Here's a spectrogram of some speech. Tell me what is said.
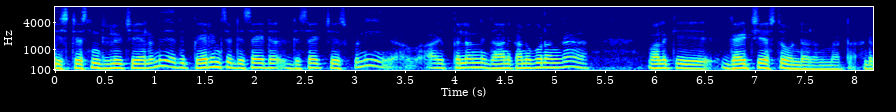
ఈ స్ట్రెస్ని రిలీవ్ చేయాలనేది అది పేరెంట్స్ డిసైడ్ డిసైడ్ చేసుకుని ఆ పిల్లల్ని దానికి అనుగుణంగా వాళ్ళకి గైడ్ చేస్తూ ఉండాలన్నమాట. అంటే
